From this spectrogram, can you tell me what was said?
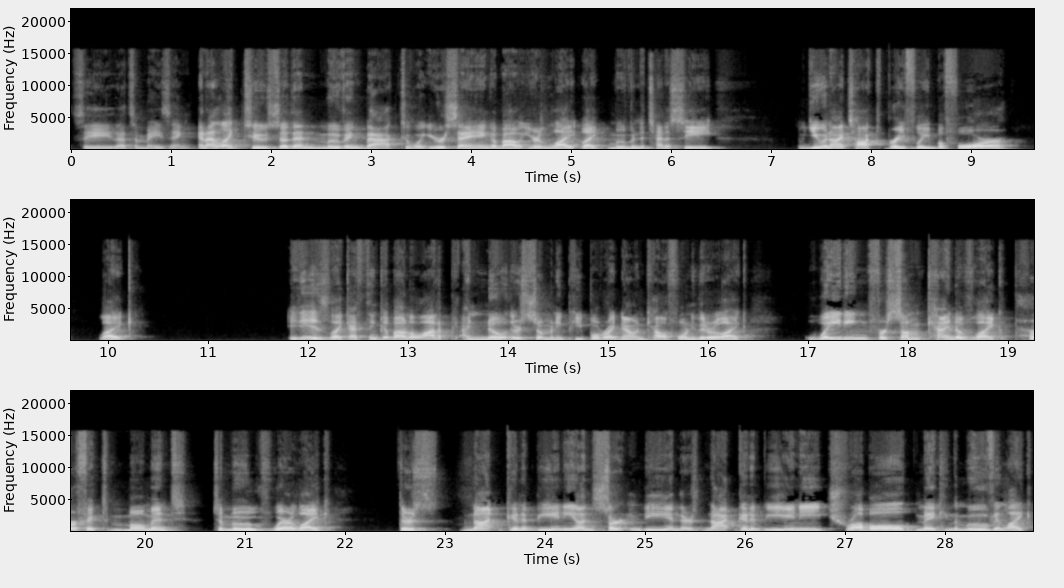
See, that's amazing. And I like too. So then moving back to what you were saying about your light, like moving to Tennessee, you and I talked briefly before, like it is like I think about a lot of I know there's so many people right now in California that are like waiting for some kind of like perfect moment to mm-hmm. move where like there's not going to be any uncertainty and there's not going to be any trouble making the move and like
